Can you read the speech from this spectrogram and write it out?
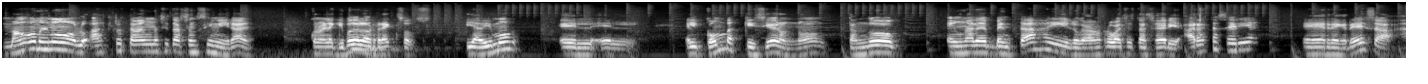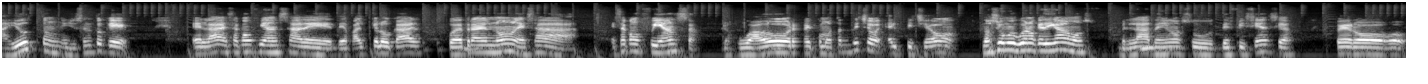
más o menos los Astros estaban en una situación similar con el equipo de los Rexos. Y ya vimos el, el, el combat que hicieron, ¿no? Estando en una desventaja y lograron robarse esta serie. Ahora esta serie eh, regresa a Houston y yo siento que esa confianza de, de, parque local puede traernos esa, esa confianza. Los jugadores, como te has dicho, el picheo no ha sido muy bueno que digamos, ¿verdad? Ha tenido sus deficiencias, pero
